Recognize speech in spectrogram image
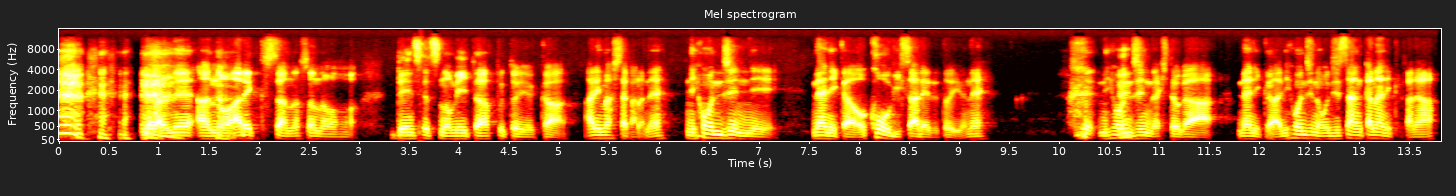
からね、あの、アレックスさんのその伝説のミートアップというか、ありましたからね。日本人に何かを抗議されるというね。日本人の人が何か、日本人のおじさんか何かかな。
